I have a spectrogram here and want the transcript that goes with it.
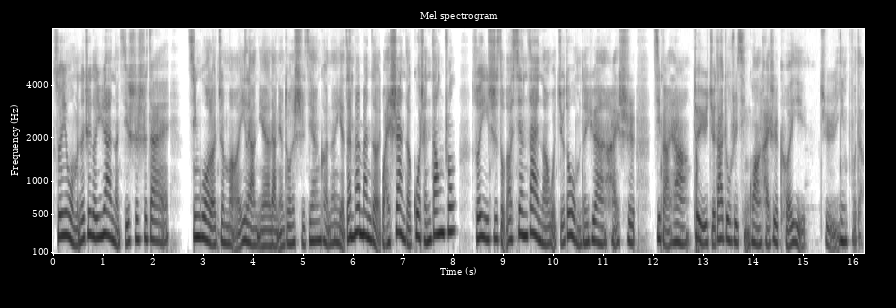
所以我们的这个预案呢，其实是在。经过了这么一两年、两年多的时间，可能也在慢慢的完善的过程当中，所以一直走到现在呢，我觉得我们的院还是基本上对于绝大多数情况还是可以去应付的。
